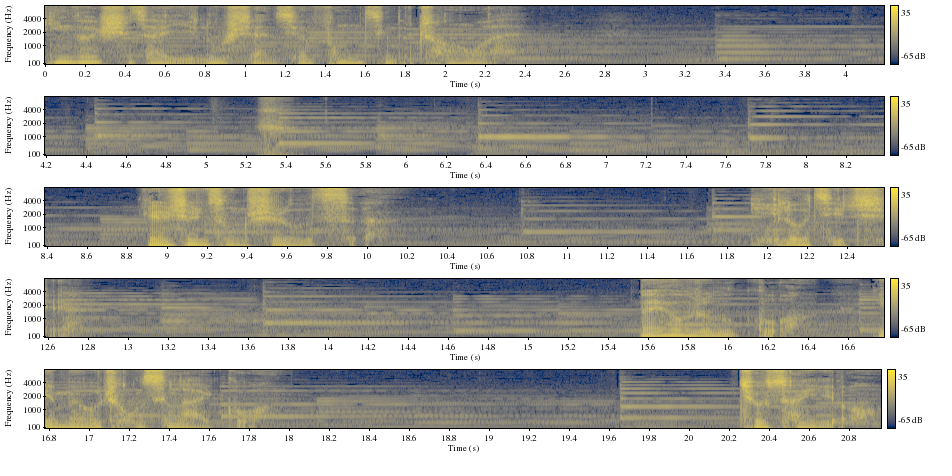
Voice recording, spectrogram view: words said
应该是在一路闪现风景的窗外。人生总是如此，一路疾驰。也没有重新来过。就算有，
